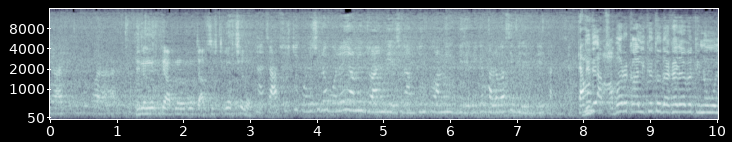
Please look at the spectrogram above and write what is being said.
এটাই আর কিছু তৃণমূল কি আপনার উপর চাপ সৃষ্টি করছিল? হ্যাঁ চাপ সৃষ্টি করেছিল বলেই আমি জয়েন দিয়েছিলাম কিন্তু আমি বিজেপিকে ভালোবাসি বিজেপিতেই থাকতে চাই। দিদি আবার কালকে তো দেখা যাবে তৃণমূল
